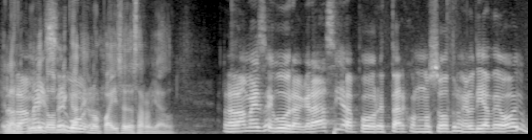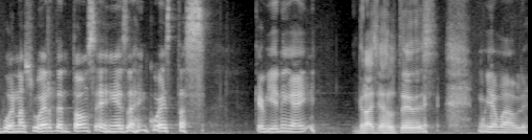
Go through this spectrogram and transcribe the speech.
en la República Dominicana y en los países desarrollados. Radame Segura, gracias por estar con nosotros en el día de hoy. Buena suerte entonces en esas encuestas que vienen ahí. Gracias a ustedes. Muy amable.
